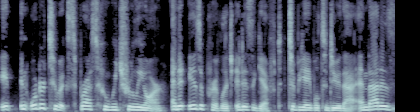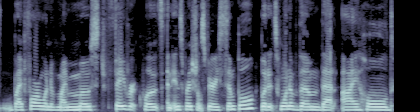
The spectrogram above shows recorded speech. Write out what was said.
it in order to express who we truly are and it is a privilege it is a gift to be able to do that. And that is by far one of my most favorite quotes and inspirational. It's very simple but it's one of them that i hold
